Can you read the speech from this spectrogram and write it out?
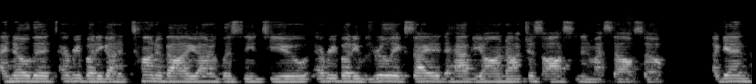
I know that everybody got a ton of value out of listening to you. Everybody was really excited to have you on, not just Austin and myself. So, again,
